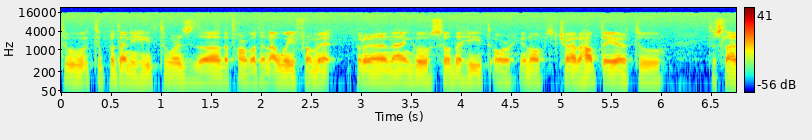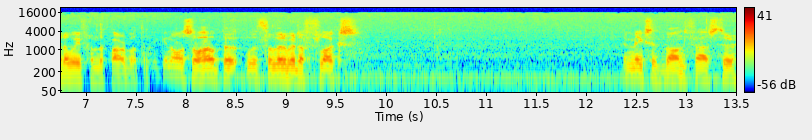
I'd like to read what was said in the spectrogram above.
to to put any heat towards the the power button away from it put it at an angle so the heat or you know try to help the air to to slide away from the power button. You can also help it with a little bit of flux it makes it bound faster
